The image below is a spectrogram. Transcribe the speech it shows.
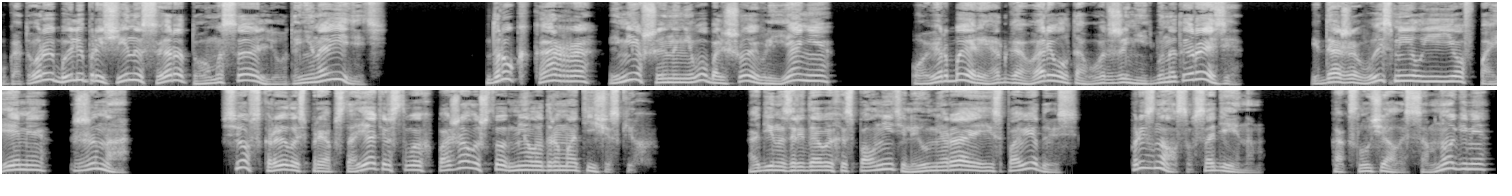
у которой были причины сэра Томаса люто ненавидеть. Друг Карра, имевший на него большое влияние, Овербери отговаривал того от женитьбы на Терезе, и даже высмеял ее в поэме «Жена». Все вскрылось при обстоятельствах, пожалуй, что мелодраматических. Один из рядовых исполнителей, умирая и исповедуясь, признался в содеянном, как случалось со многими,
